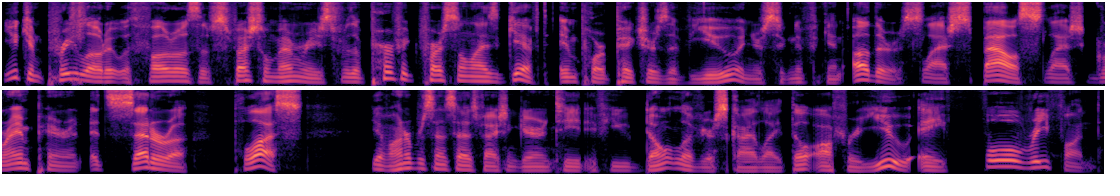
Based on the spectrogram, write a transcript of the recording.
You can preload it with photos of special memories for the perfect personalized gift. Import pictures of you and your significant other, slash spouse, slash grandparent, etc. Plus, you have 100% satisfaction guaranteed. If you don't love your skylight, they'll offer you a full refund.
